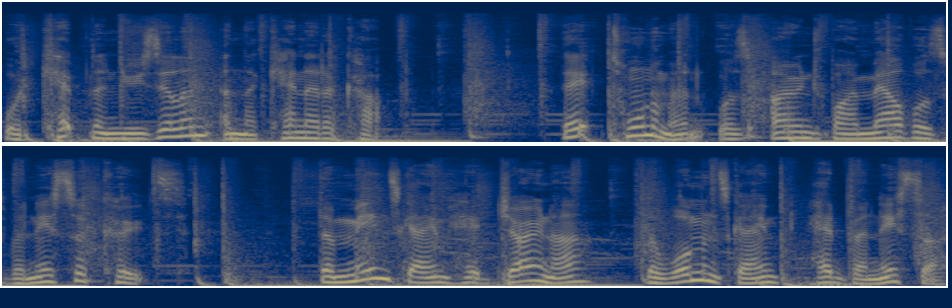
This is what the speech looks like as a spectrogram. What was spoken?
would captain New Zealand in the Canada Cup. That tournament was owned by Melville's Vanessa Cootes. The men's game had Jonah, the women's game had Vanessa.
